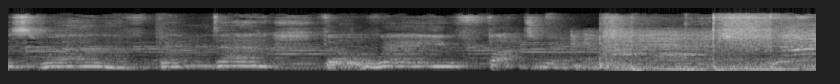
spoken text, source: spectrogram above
as well have been dead the way you fucked with me.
